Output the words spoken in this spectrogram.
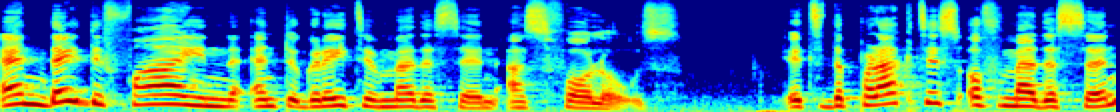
And they define integrative medicine as follows it's the practice of medicine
